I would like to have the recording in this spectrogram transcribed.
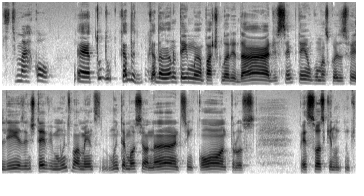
que te marcou? É, tudo, cada, cada ano tem uma particularidade, sempre tem algumas coisas felizes. A gente teve muitos momentos muito emocionantes, encontros, pessoas que, que,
